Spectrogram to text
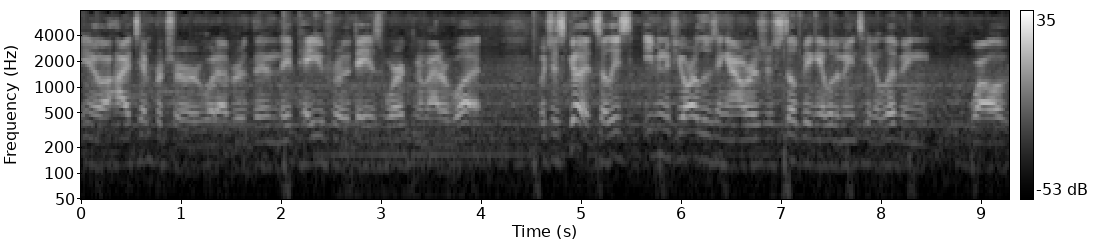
you know, a high temperature or whatever, then they pay you for a day's work no matter what, which is good. So, at least, even if you are losing hours, you're still being able to maintain a living while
